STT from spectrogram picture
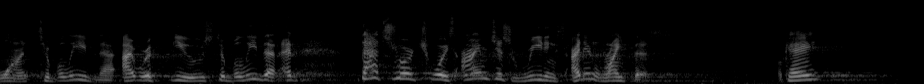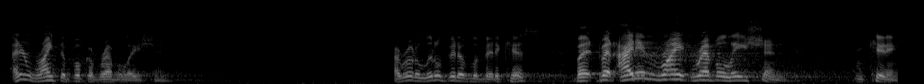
want to believe that. I refuse to believe that. And that's your choice. I'm just reading. I didn't write this. Okay? I didn't write the book of Revelation. I wrote a little bit of Leviticus, but, but I didn't write Revelation. I'm kidding.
